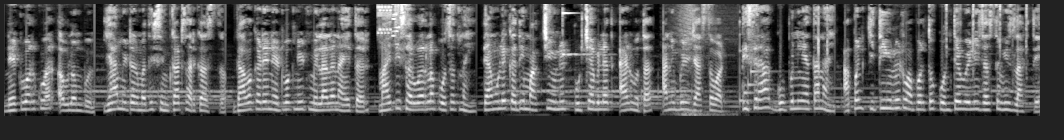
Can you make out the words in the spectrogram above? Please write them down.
नेटवर्कवर अवलंबून. ह्या मीटरमध्ये सिम कार्ड सारखं असतं. गावाकडे नेटवर्क नीट मिळालं नाही तर माहिती सर्व्हरला पोहोचत नाही. त्यामुळे कधी मागची युनिट पुढच्या बिलात ऍड होतात आणि बिल जास्त वाटतं तिसरा गोपनीयता नाही. आपण किती युनिट वापरतो कोणत्या वेळी जास्त वीज लागते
